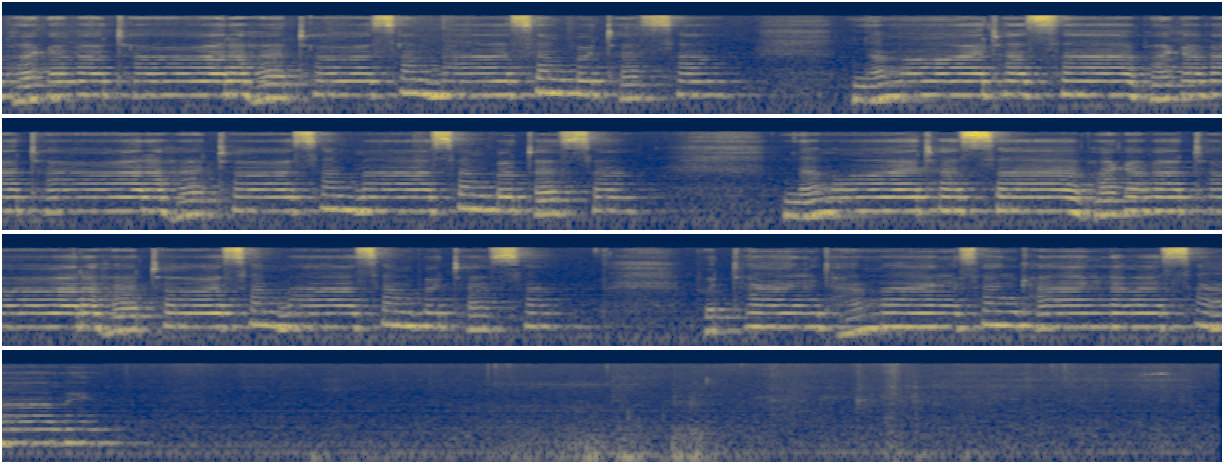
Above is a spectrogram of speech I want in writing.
bhagavato arahato samma sambuddhassa Namo tassa bhagavato arahato samma sambuddhassa Namo tassa bhagavato arahato samma sambuddhassa Buddhang dhammang sanghang namasami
